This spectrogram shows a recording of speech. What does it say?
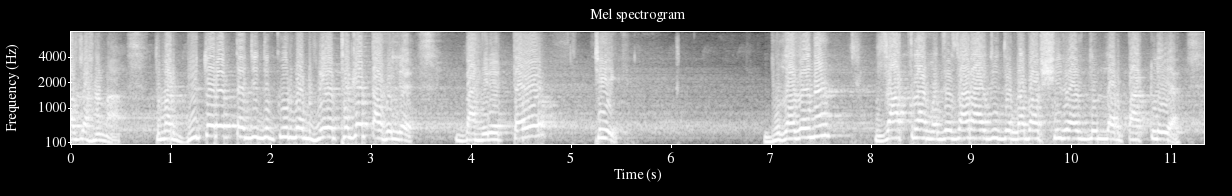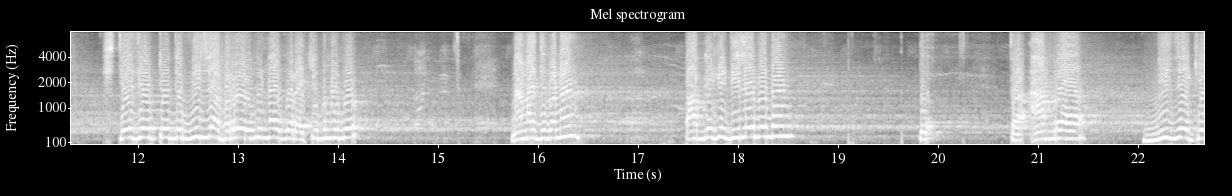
আজহা না। তোমার ভিতরেরটা যদি কুরবানি হয়ে থাকে, তাহলে বাহিরেরটাও ঠিক। বোঝা যায় না? যাত্রার মধ্যে যারা যদি নবাব সিরাজদুল্লাহর পাটলিয়া স্টেজে যে মির্জা ভরে অভিনয় করে, কি মনে গো নামাই দিব না? পাবলিকে দিলেব না? তো আমরা নিজেকে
